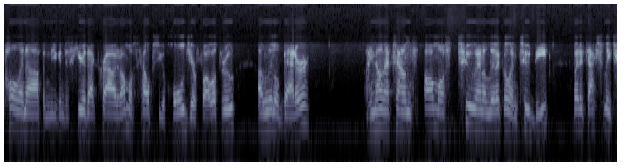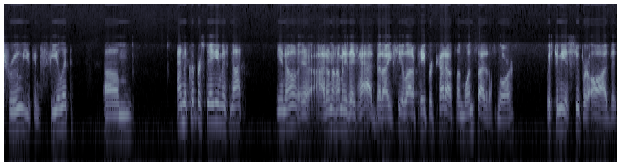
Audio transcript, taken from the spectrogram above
pulling up and you can just hear that crowd. It almost helps you hold your follow through a little better. I know that sounds almost too analytical and too deep, but it's actually true. You can feel it. Um, and the Clipper Stadium is not, you know, I don't know how many they've had, but I see a lot of paper cutouts on one side of the floor, which to me is super odd that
